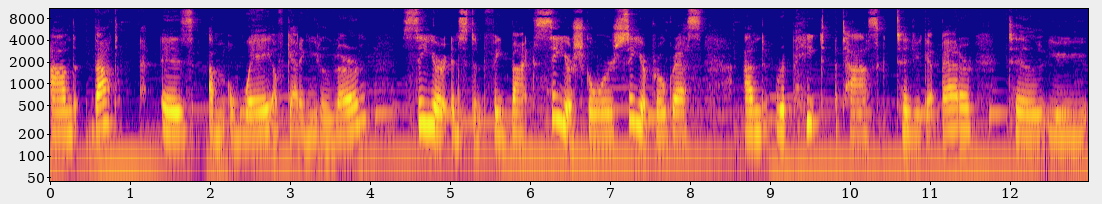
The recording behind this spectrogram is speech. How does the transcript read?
and that is um, a way of getting you to learn, see your instant feedback, see your scores, see your progress, and repeat a task till you get better, till you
